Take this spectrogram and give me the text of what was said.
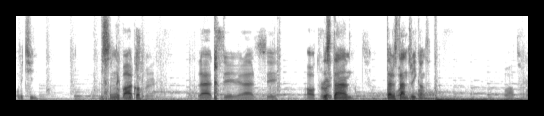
Mówię ci. Dostanę. Zobaczmy. Let's see, let's see. O, trójkąt. Dostałem, też dostałem Łatwo. trójkąt. Łatwo.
